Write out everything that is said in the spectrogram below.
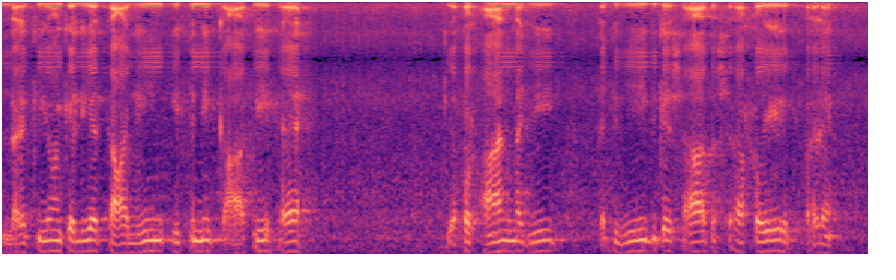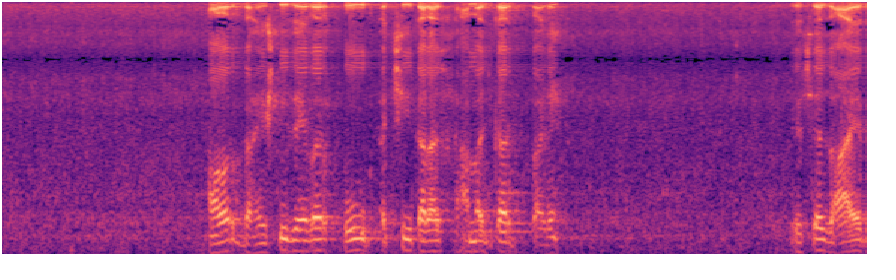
لڑکیوں کے لیے تعلیم اتنی کافی ہے کہ قرآن مجید تجوید کے ساتھ صحیح پڑھیں۔ اور بہشتی زیور خوب اچھی طرح سمجھ کر پڑھیں۔ اس سے زائد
